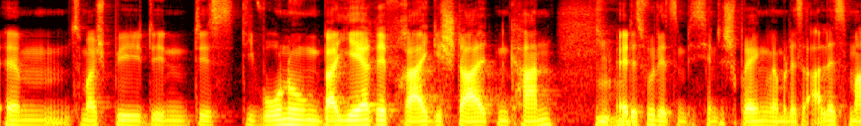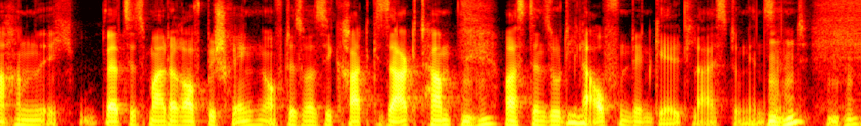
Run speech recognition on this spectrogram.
ähm, zum Beispiel den, das, die Wohnung barrierefrei gestalten kann. Mhm. Äh, das würde jetzt ein bisschen sprengen, wenn wir das alles machen. Ich werde es jetzt mal darauf beschränken, auf das, was Sie gerade gesagt haben, mhm. was denn so die laufenden den Geldleistungen sind. Mhm, mhm,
